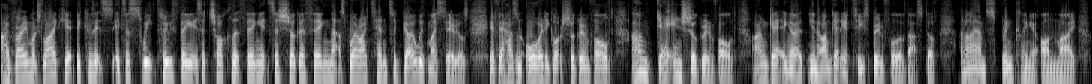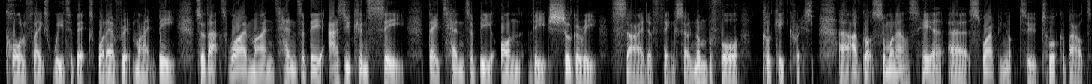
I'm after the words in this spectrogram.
I very much like it because it's it's a sweet tooth thing, it's a chocolate thing, it's a sugar thing. That's where I tend to go with my cereals. If it hasn't already got sugar involved, I'm getting sugar involved. I'm getting a you know I'm getting a teaspoonful of that stuff, and I am sprinkling it on my cornflakes, Weetabix, whatever it might be. So that's why mine tend to be, as you can see, they tend to be on the sugary side of things. So number four, Cookie Crisp. Uh, I've got someone else here uh, swiping up to talk about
